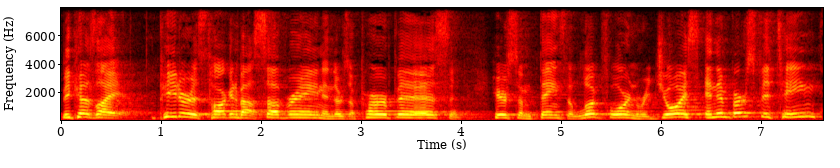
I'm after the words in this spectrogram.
Because, like, Peter is talking about suffering and there's a purpose and here's some things to look for and rejoice. And then verse 15,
